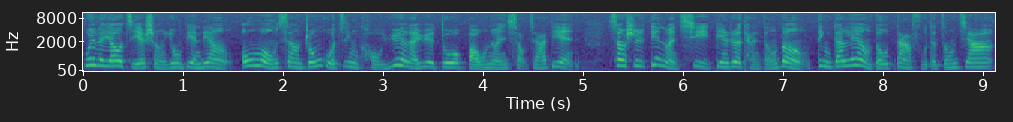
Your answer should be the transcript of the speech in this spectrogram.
为了要节省用电量，欧盟向中国进口越来越多保暖小家电，像是电暖器、电热毯等等，订单量都大幅的增加。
